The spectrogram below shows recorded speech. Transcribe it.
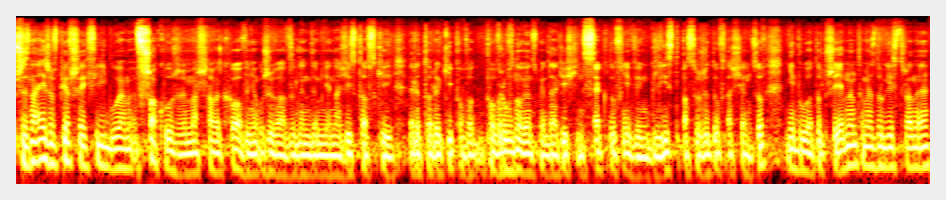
przyznaję, że w pierwszej chwili byłem w szoku, że marszałek Hołownia używa względem mnie nazistowskiej retoryki, porównując mnie do jakichś insektów, nie wiem, glist, pasożytów, tasiemców. Nie było to przyjemne, natomiast z drugiej strony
